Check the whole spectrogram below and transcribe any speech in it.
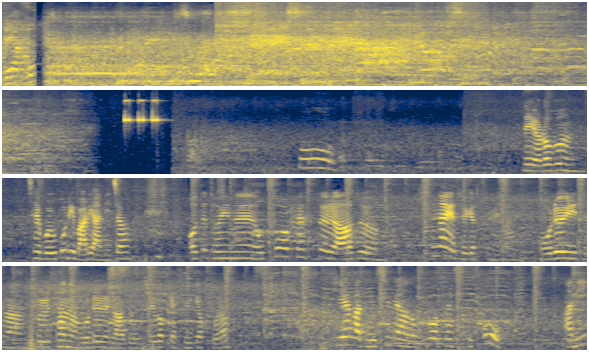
네 여러분. 제 몰골이 말이 아니죠? 어제 저희는 옥토버 페스트를 아주 신나게 즐겼습니다. 월요일이지만 불타는 월요일을 아주 즐겁게 즐겼고요. 기회가 되시면 옥토버 페스트 꼭 아니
